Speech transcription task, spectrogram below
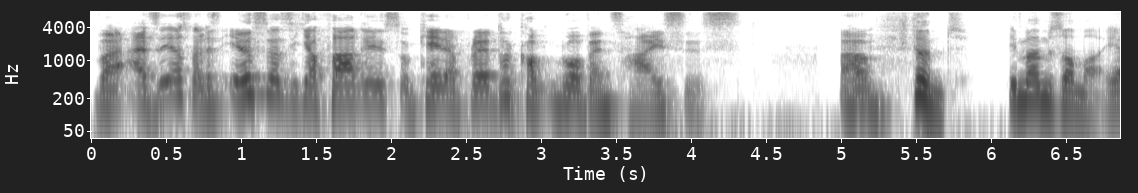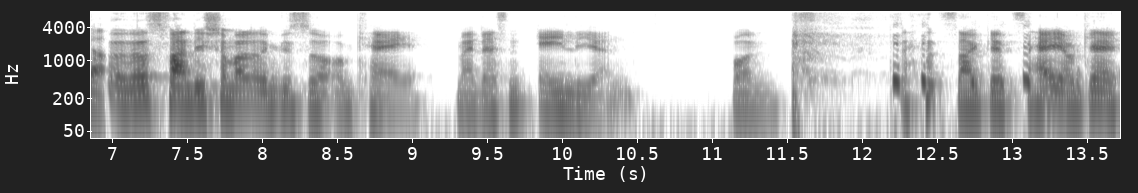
Weil, also erstmal, das erste, was ich erfahre, ist, okay, der Predator kommt nur, wenn es heiß ist. Ähm, Stimmt. Immer im Sommer, ja. Das fand ich schon mal irgendwie so, okay. Ich meine, der ist ein Alien. Und sagt jetzt, hey, okay,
